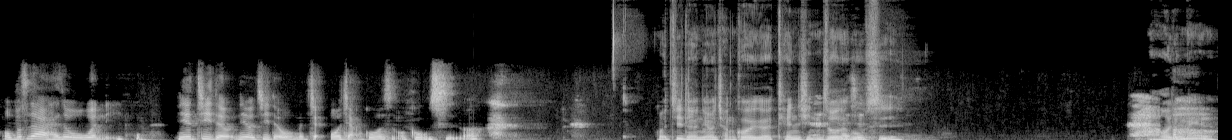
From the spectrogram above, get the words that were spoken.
我不知道，还是我问你，你也记得，你有记得我们讲我讲过什么故事吗？我记得你有讲过一个天琴座的故事，然后就没了，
